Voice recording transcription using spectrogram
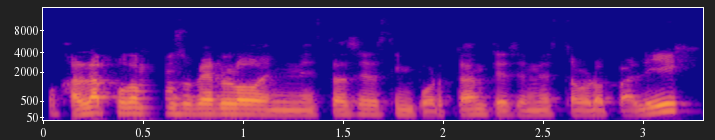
Ojalá podamos verlo en estas series importantes en esta Europa League.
